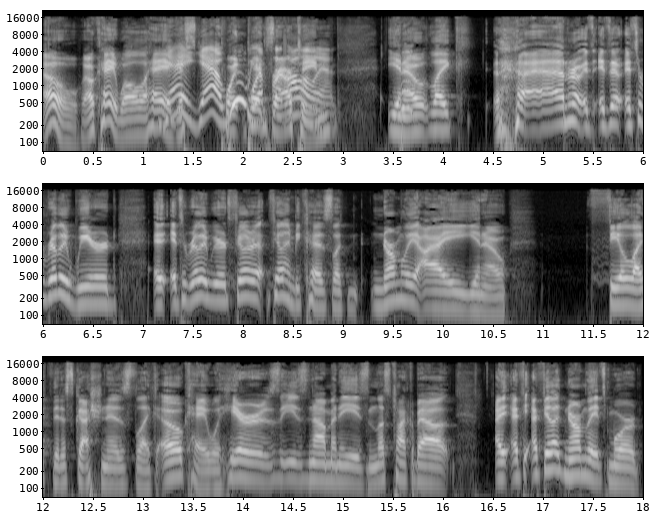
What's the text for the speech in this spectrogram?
oh, okay, well, hey, I guess yeah, point, woo, point for our team. Land. You know, like I don't know, it's it's a, it's a really weird, it's a really weird feel, feeling because like normally I, you know. Feel like the discussion is like, okay, well, here's these nominees, and let's talk about. I I, fe- I feel like normally it's more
